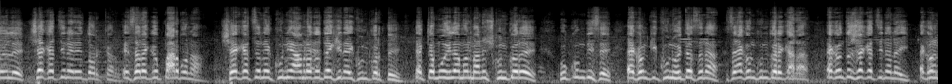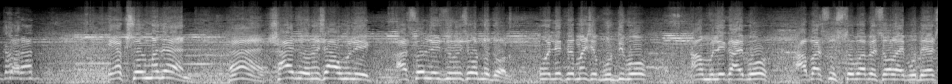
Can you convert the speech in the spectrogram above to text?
করতে শেখ হাসিনার দরকার। এছাড়া কেউ পারব না। শেখ হাসিনা খুনি আমরা তো দেখি নাই খুন করতে। একটা মহিলা আমার মানুষ খুন করে হুকুম দিছে। এখন কি খুন হইতেছে না? আচ্ছা, এখন খুন করে কারা? এখন তো শেখ হাসিনা নাই। এখন কারা? হ্যাঁ ষাট জন হচ্ছে আওয়ামী লীগ আর চল্লিশ জন হচ্ছে অন্য দল। আওয়ামী লীগের ভোট দিব আওয়ামী লীগ আইব আবার সুস্থভাবে চলাইবো দেশ।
